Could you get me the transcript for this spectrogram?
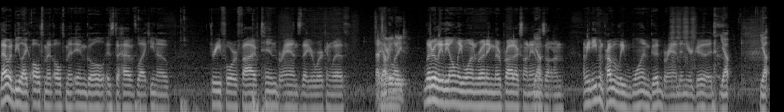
that would be like ultimate ultimate end goal is to have like you know three, four, five, ten brands that you're working with. That's all we like, need. Literally the only one running their products on Amazon. I mean, even probably one good brand and you're good. Yep, yep,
